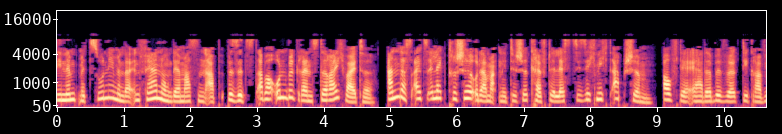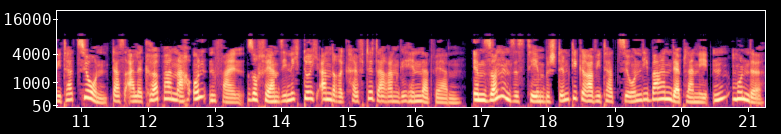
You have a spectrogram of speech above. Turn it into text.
Sie nimmt mit zunehmender Entfernung der Massen ab, besitzt aber unbegrenzte Reichweite. Anders als elektrische oder magnetische Kräfte lässt sie sich nicht abschirmen. Auf der Erde bewirkt die Gravitation, dass alle Körper nach unten fallen, sofern sie nicht durch andere Kräfte daran gehindert werden. Im Sonnensystem bestimmt die Gravitation die Bahn der Planeten, Monde,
